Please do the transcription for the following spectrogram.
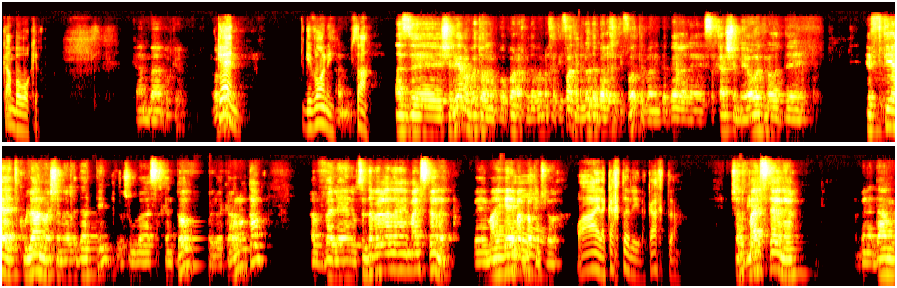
קם בבוקר. קם בבוקר. כן, אוקיי. גבעוני, סע. אז אה, שלי הבא בתור, אפרופו אנחנו מדברים על חטיפות, אני לא אדבר על חטיפות, אבל אני אדבר על אה, שחקן שמאוד מאוד אה, הפתיע את כולנו השנה לדעתי, זה לא שהוא היה שחקן טוב ולא הכרנו אותו, אבל אני רוצה לדבר על מיילס טרנר, ומה יהיה עם הבלוקים שלו. וואי, לקחת לי, לקחת. עכשיו. מיילס טרנר, הבן אדם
